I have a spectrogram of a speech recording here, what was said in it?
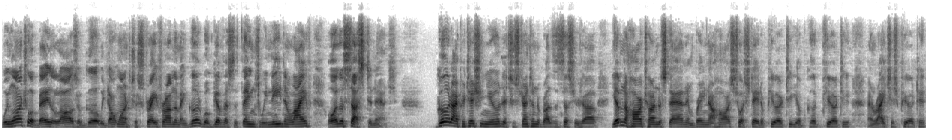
we want to obey the laws of good. We don't want to stray from them, and good will give us the things we need in life or the sustenance. Good, I petition you that you strengthen the brothers and sisters up, give them the heart to understand and bring their hearts to a state of purity, of good purity and righteous purity.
